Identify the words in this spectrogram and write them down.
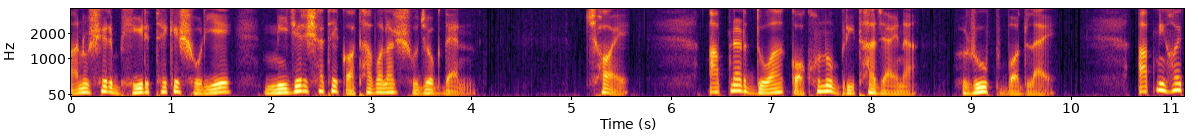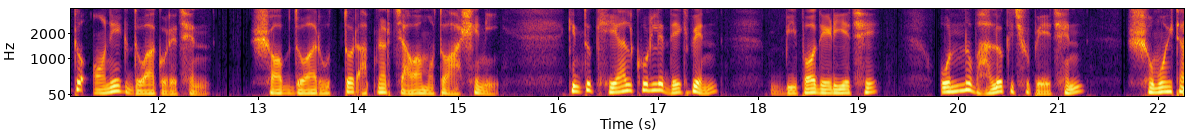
মানুষের ভিড় থেকে সরিয়ে নিজের সাথে কথা বলার সুযোগ দেন। ছয়, আপনার দোয়া কখনো বৃথা যায় না, রূপ বদলায়। আপনি হয়তো অনেক দোয়া করেছেন, সব দোয়ার উত্তর আপনার চাওয়া মতো আসেনি, কিন্তু খেয়াল করলে দেখবেন, বিপদ এড়িয়েছে, অন্য ভালো কিছু পেয়েছেন, সময়টা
